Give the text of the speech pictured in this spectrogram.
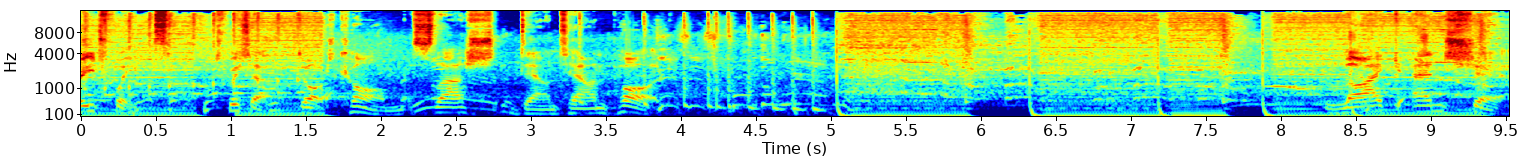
retweet twitter.com slash downtownpod. Like and share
